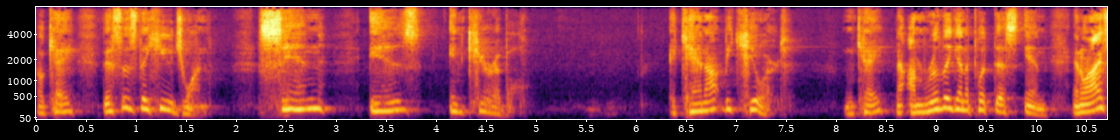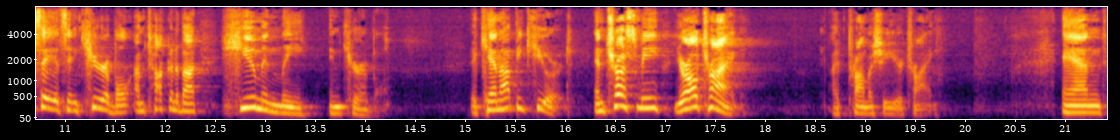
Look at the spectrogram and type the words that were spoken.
okay? This is the huge one. Sin is incurable. It cannot be cured. Okay? Now, I'm really going to put this in. And when I say it's incurable, I'm talking about humanly incurable. It cannot be cured. And trust me, you're all trying. I promise you, you're trying. And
